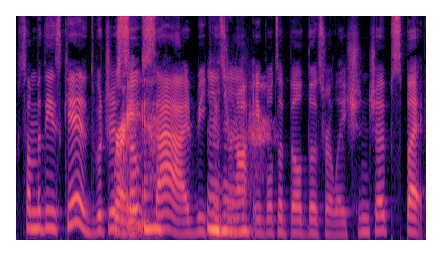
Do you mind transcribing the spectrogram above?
some of these kids which is right. so sad because mm-hmm. you're not able to build those relationships but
